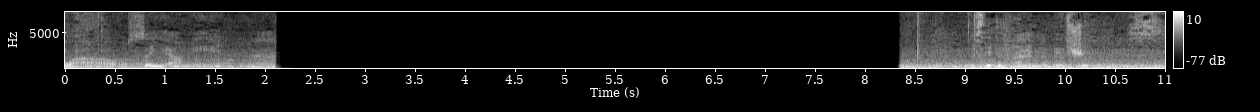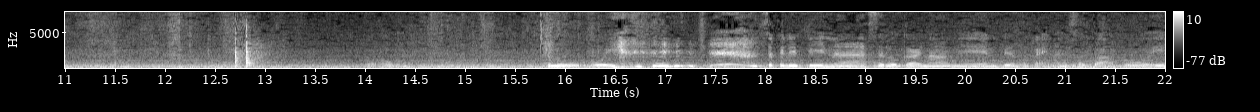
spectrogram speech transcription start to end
Wow, so yummy. Hmm. Tapos ito ano natin sugars. Wow. Kaluoy. sa Pilipinas, sa lugar namin, pinapakain lang sa baboy.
